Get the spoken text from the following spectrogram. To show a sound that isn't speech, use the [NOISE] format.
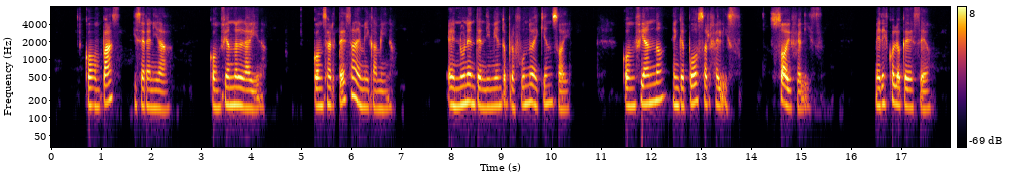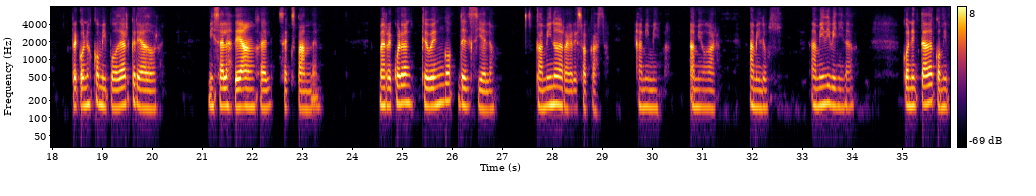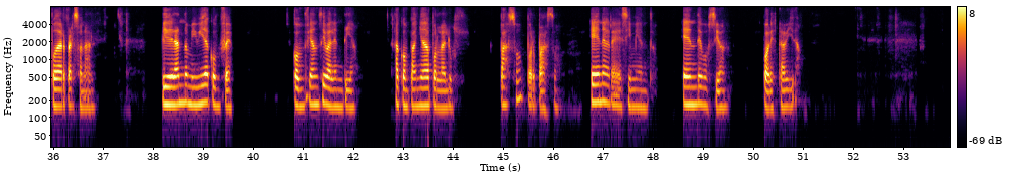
con paz y serenidad, confiando en la vida, con certeza de mi camino, en un entendimiento profundo de quién soy confiando en que puedo ser feliz. Soy feliz. Merezco lo que deseo. Reconozco mi poder creador. Mis alas de ángel se expanden. Me recuerdan que vengo del cielo, camino de regreso a casa, a mí misma, a mi hogar, a mi luz, a mi divinidad, conectada con mi poder personal, liderando mi vida con fe, confianza y valentía, acompañada por la luz, paso por paso, en agradecimiento, en devoción por esta vida.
